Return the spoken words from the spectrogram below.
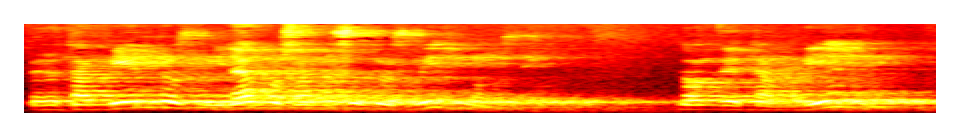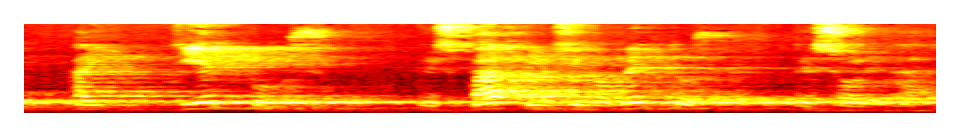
pero también nos miramos a nosotros mismos, donde también hay tiempos, espacios y momentos de soledad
